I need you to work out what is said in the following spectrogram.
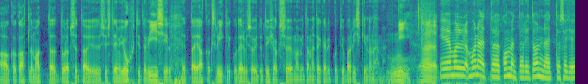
aga kahtlemata tuleb seda süsteemi juhtida viisil, et ta ei hakkaks riiklikku tervishoidu tühjaks sööma, mida me tegelikult juba riskina näeme. nii äh.... ja mul mõned kommentaarid on, et see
